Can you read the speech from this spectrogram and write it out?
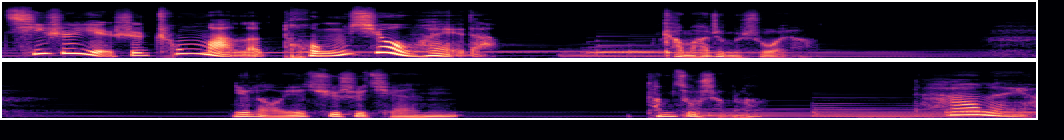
其实也是充满了铜臭味的。干嘛这么说呀？你姥爷去世前，他们做什么了？他们呀，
